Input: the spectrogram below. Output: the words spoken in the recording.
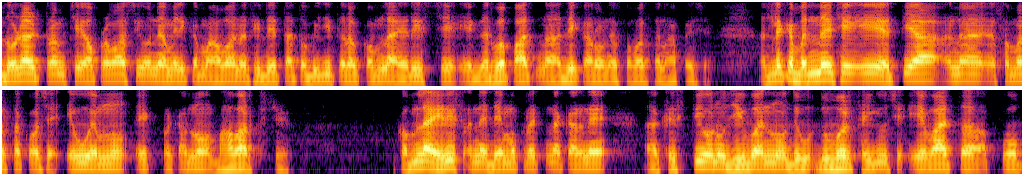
ડોનાલ્ડ ટ્રમ્પ છે અપ્રવાસીઓને અમેરિકામાં આવવા નથી દેતા, તો બીજી તરફ કમલા હેરિસ છે એ ગર્ભપાતના અધિકારોને સમર્થન આપે છે. એટલે કે બંને છે એ હત્યાના સમર્થકો છે એવું એમનું એક પ્રકારનો ભાવાર્થ છે. કમલા હેરિસ અને ડેમોક્રેટના કારણે ખ્રિસ્તીઓનું જીવનનું દુભર થઈ ગયું છે એ વાત પોપ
